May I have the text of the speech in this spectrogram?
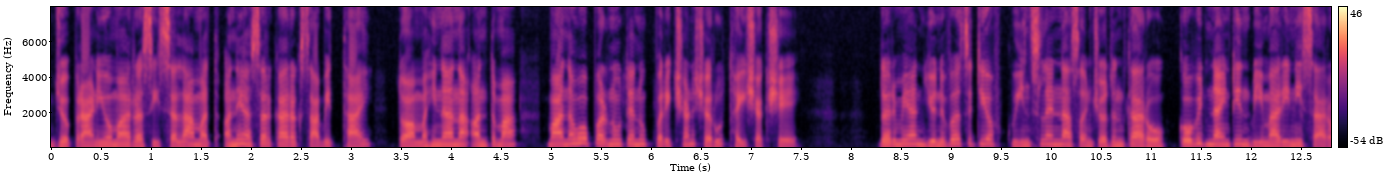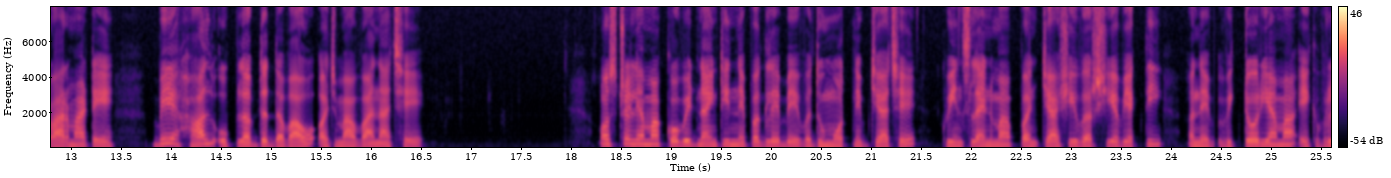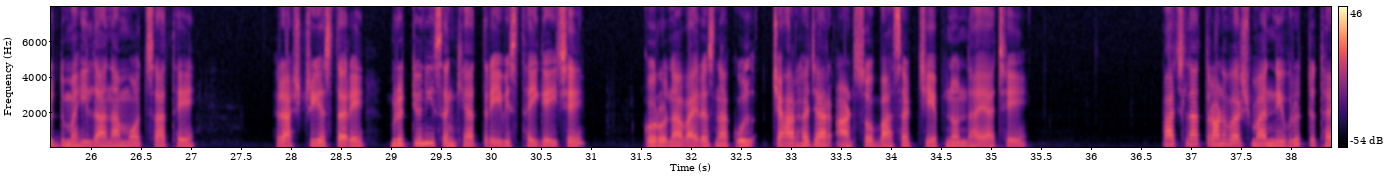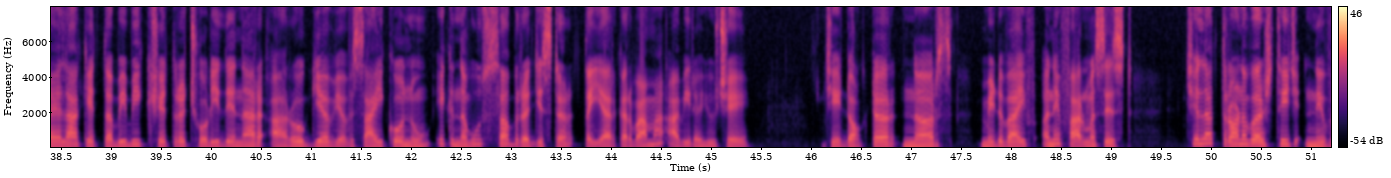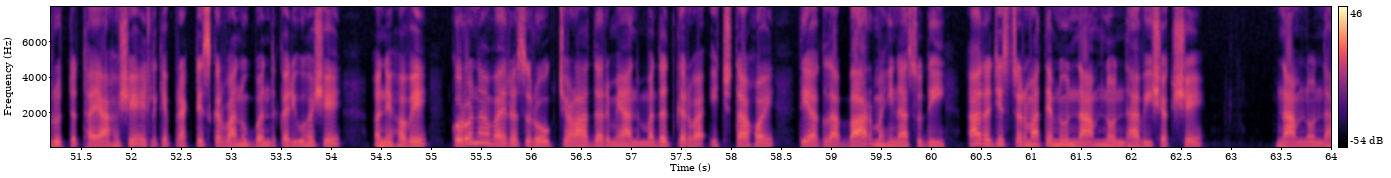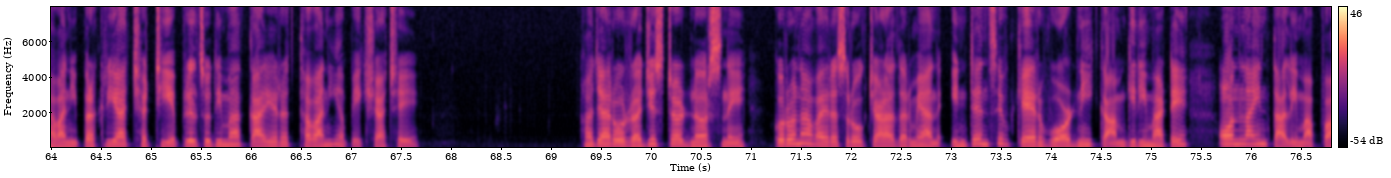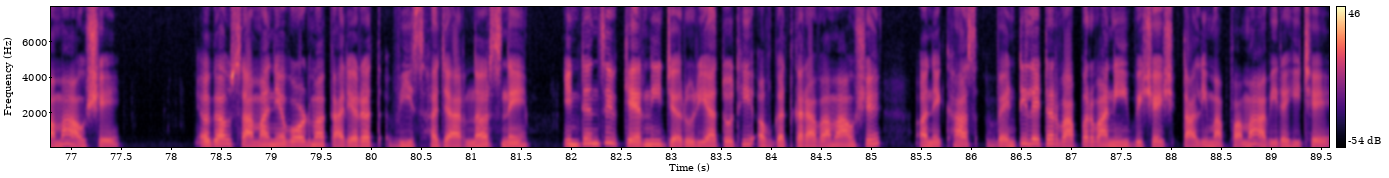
જો પ્રાણીઓમાં રસી સલામત અને અસરકારક સાબિત થાય, તો આ મહિનાના અંતમાં માનવો પરનું તેનું પરીક્ષણ શરૂ થઈ શકશે. દરમિયાન યુનિવર્સિટી ઓફ ક્વીન્સલેન્ડના સંશોધનકારો કોવિડ નાઇન્ટીન બીમારીની સારવાર માટે બે હાલ ઉપલબ્ધ દવાઓ અજમાવવાના છે. ઓસ્ટ્રેલિયામાં કોવિડ નાઇન્ટીનને પગલે બે વધુ મોત નીપજ્યા છે. ક્વીન્સલેન્ડમાં પંચ્યાસી વર્ષીય વ્યક્તિ અને વિક્ટોરિયામાં એક વૃદ્ધ મહિલાના મોત સાથે રાષ્ટ્રીય સ્તરે મૃત્યુની સંખ્યા ત્રેવીસ થઈ ગઈ છે. કોરોના વાયરસના કુલ ચાર હજાર આઠસો બાસઠ ચેપ નોંધાયા છે. પાછલા ત્રણ વર્ષમાં નિવૃત્ત થયેલા કે તબીબી ક્ષેત્ર છોડી દેનાર આરોગ્ય વ્યવસાયિકોનું એક નવું સબ રજિસ્ટર તૈયાર કરવામાં આવી રહ્યું છે, જે ડૉક્ટર, નર્સ, મિડવાઇફ અને ફાર્માસિસ્ટ છેલ્લા ત્રણ વર્ષથી જ નિવૃત્ત થયા હશે, એટલે કે પ્રેક્ટિસ કરવાનું બંધ કર્યું હશે. અને હવે કોરોના વાયરસ રોગચાળા દરમિયાન મદદ કરવા ઈચ્છતા હોય, તે આગલા બાર મહિના સુધી આ રજિસ્ટરમાં તેમનું નામ નોંધાવી શકશે. નામ નોંધાવાની પ્રક્રિયા છઠ્ઠી એપ્રિલ સુધીમાં કાર્યરત થવાની અપેક્ષા છે. હજારો રજિસ્ટર્ડ નર્સને કોરોના વાયરસ રોગચાળા દરમિયાન ઇન્ટેન્સિવ કેર વોર્ડની કામગીરી માટે ઓનલાઈન તાલીમ આપવામાં આવશે. અગાઉ સામાન્ય વોર્ડમાં કાર્યરત વીસ હજાર નર્સને ઇન્ટેન્સિવ કેરની જરૂરિયાતોથી અવગત કરાવવામાં આવશે અને ખાસ વેન્ટિલેટર વાપરવાની વિશેષ તાલીમ આપવામાં આવી રહી છે.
